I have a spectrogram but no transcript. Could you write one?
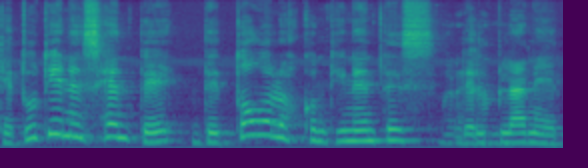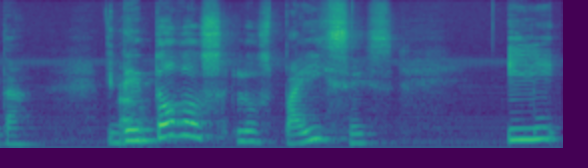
que tú tienes gente de todos los continentes del planeta, de todos los países, y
